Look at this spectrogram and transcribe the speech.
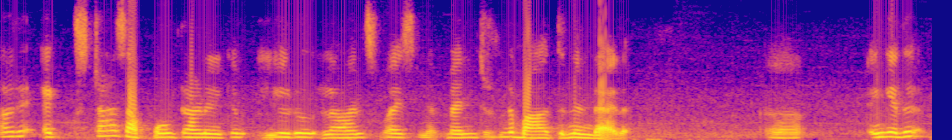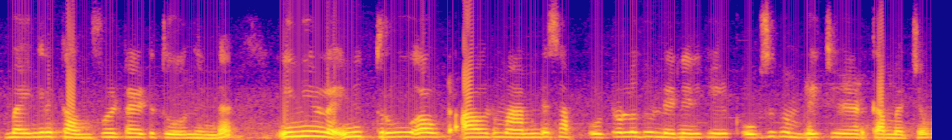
ഒരു എക്സ്ട്രാ സപ്പോർട്ടാണ് എനിക്ക് ഈ ഒരു ലാൻസ് വൈസിന്റെ മെന്ററിന്റെ ഭാഗത്തുനിന്ന് നിന്നുണ്ടായത് എനിക്കത് ഭയങ്കര കംഫർട്ടായിട്ട് തോന്നുന്നുണ്ട്. ഇനിയുള്ള ഇനി ത്രൂ ഔട്ട് ആ ഒരു മാമിന്റെ സപ്പോർട്ട് ഉള്ളത് കൊണ്ട് തന്നെ എനിക്ക് ഒരു കോഴ്സ് കംപ്ലീറ്റ് ചെയ്തെടുക്കാൻ പറ്റും.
